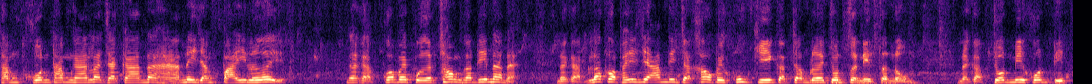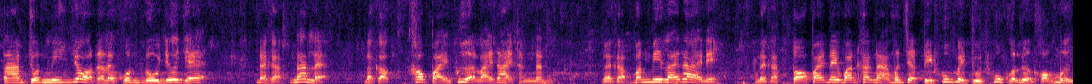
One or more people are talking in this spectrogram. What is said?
ทำคนทำงานราชการทหารนี่ยังไปเลยนะครับ ก็ไปเปิดช่องกันที่นั่นน่ะนะครับ แล้วก็พยายามที่จะเข้าไปคุกคีกับจำเลยจนสนิทสนมนะครับ จนมีคนติดตามจนมียอดอะไรคนดูเยอะแยะนะครับ นั่นแหละนะครับเข้าไปเพื่อรายได้ทั้งนั้นนะครับ มันมีรายได้นี่นะครับ ต่อไปในวันข้างหน้ามันจะติดคุกไม่ติดคุกกับเรื่องของมึง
